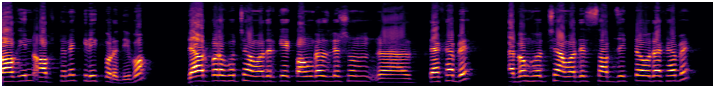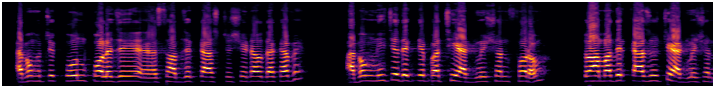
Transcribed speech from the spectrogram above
লগ ইন অপশনে ক্লিক করে দিব। দেওয়ার পরে হচ্ছে আমাদেরকে কংগ্রাচুলেশন দেখাবে। এবং হচ্ছে আমাদের সাবজেক্টটাও দেখাবে এবং হচ্ছে কোন কলেজে সাবজেক্ট আসছে সেটাও দেখাবে এবং নিচে দেখতে পাচ্ছি অ্যাডমিশন ফর্ম তো আমাদের কাজ হচ্ছে অ্যাডমিশন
